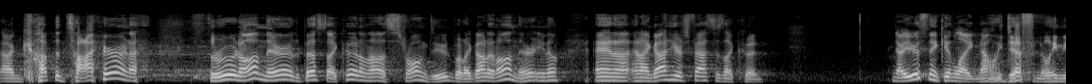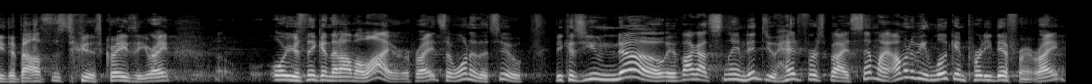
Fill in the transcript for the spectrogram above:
I got the tire and I threw it on there the best I could. I'm not a strong dude, but I got it on there, you know, and, uh, and I got here as fast as I could. Now you're thinking, like, now we definitely need to balance this dude is crazy, right? Or you're thinking that I'm a liar, right? So one of the two. Because you know if I got slammed into headfirst by a semi, I'm going to be looking pretty different, right?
